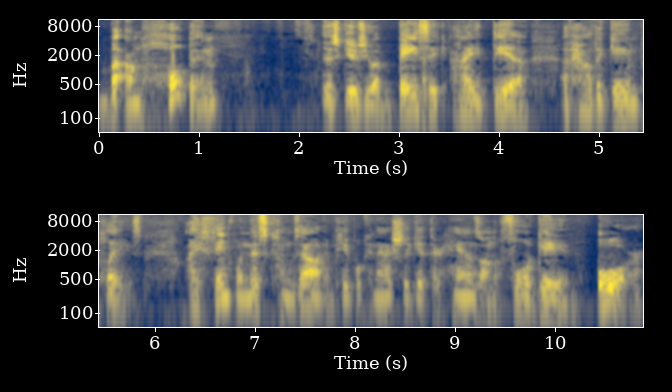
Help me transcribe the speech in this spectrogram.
But I'm hoping this gives you a basic idea of how the game plays. I think when this comes out and people can actually get their hands on the full game, or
